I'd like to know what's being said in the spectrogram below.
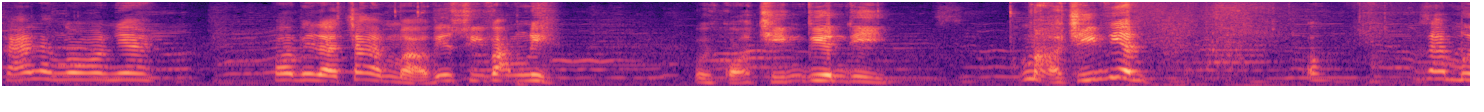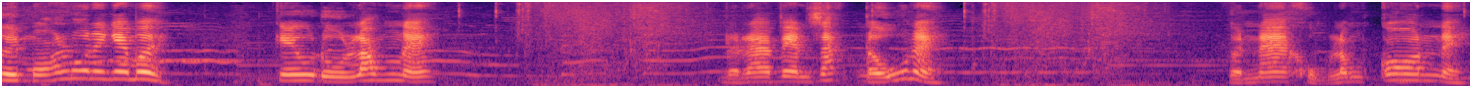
khá là ngon nha. Thôi bây giờ chắc là mở viên suy vong đi. Ôi có 9 viên thì mở 9 viên. Ô, ra 10 món luôn anh em ơi. Kêu đồ long này. Draven rắc đấu này. Gna khủng long con này.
